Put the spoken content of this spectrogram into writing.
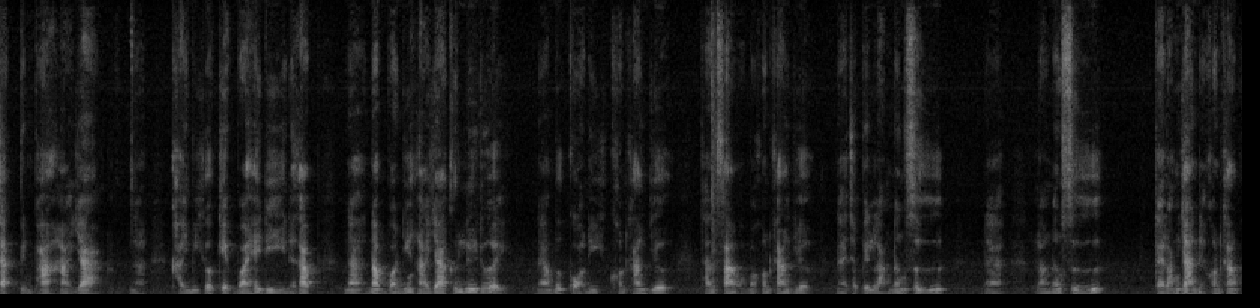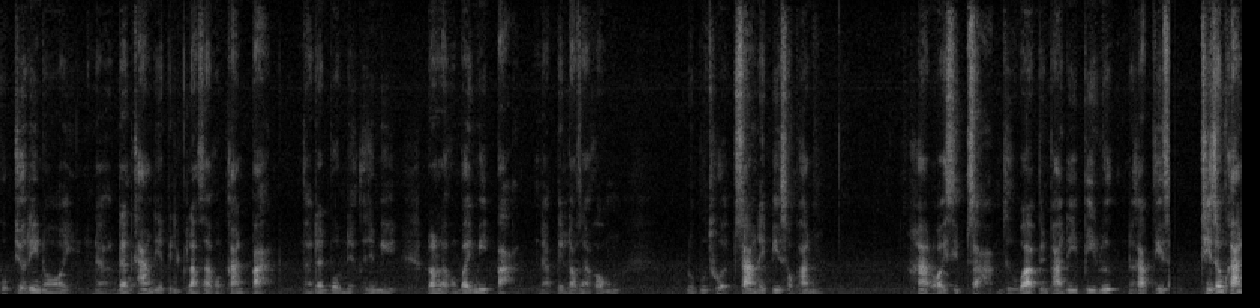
จัดเป็นพระหายากนะใครมีก็เก็บไว้ให้ดีนะครับนะนับวันยิ่งหายากขึ้นเรื่อยๆนะเมื่อก่อนนี้ค่อนข้างเยอะ ท่านสร้างออกมาค่อนข้างเยอะนะจะเป็นหลังหนังสือนะหลังหนังสือ แต่หลังยันเนี่ยค่อนข้างพบเจอได้น้อยนะด้านข้างเนี่ยเป็นลักษณะของการปาดนะด้านบนเนี่ยก็จะมีลักษณะของใบมีดปาดนะเป็นลักษณะของหลวงปู่ทวดสร้างในปี 2513 ถือว่าเป็นพระดีปีลึกนะครับที่ที่สำคัญ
